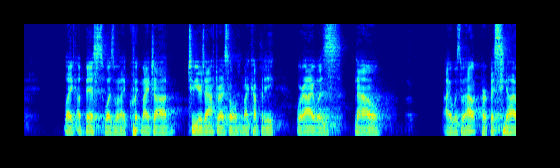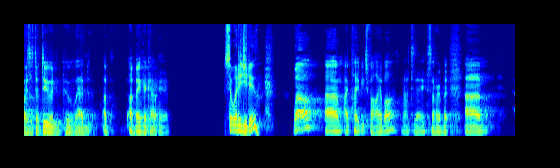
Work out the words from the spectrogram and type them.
like abyss was when I quit my job two years after I sold my company, where I was now, I was without purpose. You know, I was just a dude who had a, a bank account. You know? So what did you do? Well, um, I play beach volleyball. Not today, sorry, but um,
